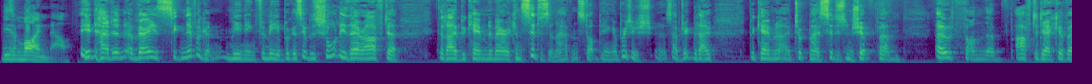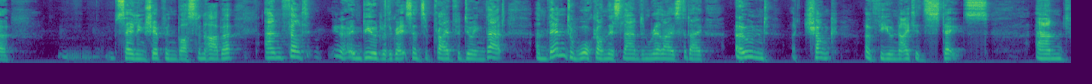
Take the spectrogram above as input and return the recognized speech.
these are mine now. It had an, a very significant meaning for me because it was shortly thereafter that I became an American citizen. I haven't stopped being a British uh, subject, but I became I took my citizenship um, oath on the afterdeck of a sailing ship in Boston Harbor and felt you know, imbued with a great sense of pride for doing that. And then to walk on this land and realize that I owned a chunk of the United States and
